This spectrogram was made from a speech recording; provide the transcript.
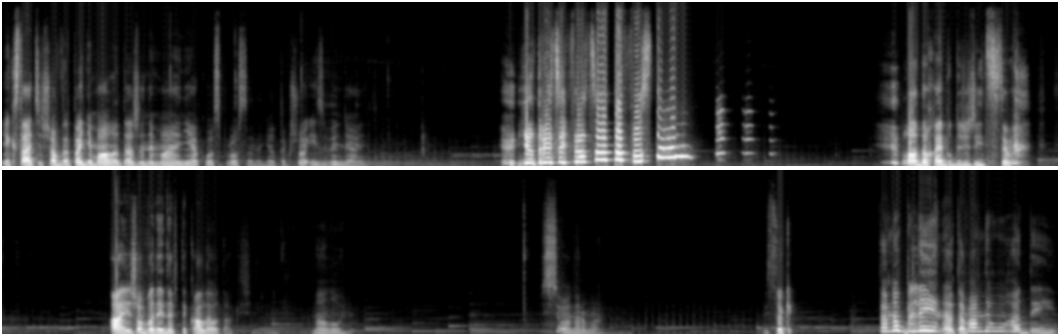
І, кстати, щоб ви розуміли, навіть немає ніякого спросу на нього, так що і звільняйте. Я 30% поставив! Ладно, хай будуть жити з цим. А, і щоб вони не втикали отак. Налоги. Все, нормально. Високий. Та ну блін, это вам не угодить.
